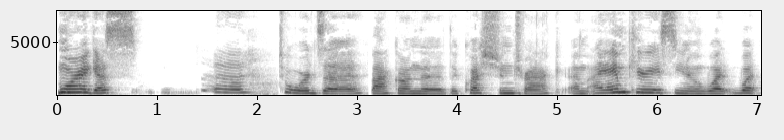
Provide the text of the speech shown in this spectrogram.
more i guess uh towards uh back on the the question track um i am curious you know what what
